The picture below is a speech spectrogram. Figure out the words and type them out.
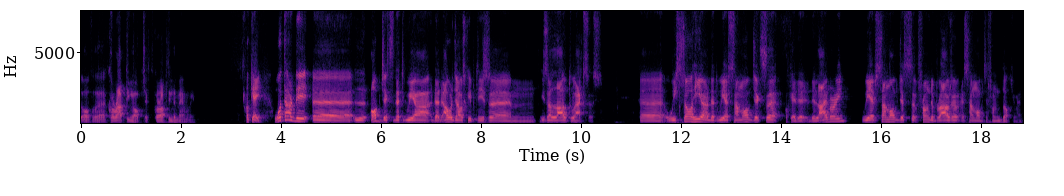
of uh, corrupting object corrupting the memory. Okay what are the uh, objects that we are that our javascript is um, is allowed to access? Uh, we saw here that we have some objects okay the, the library we have some objects from the browser and some objects from the document.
